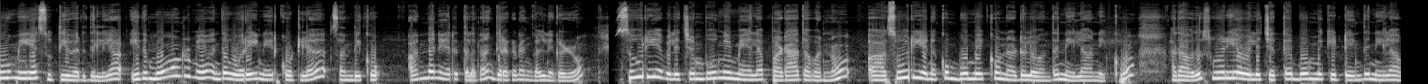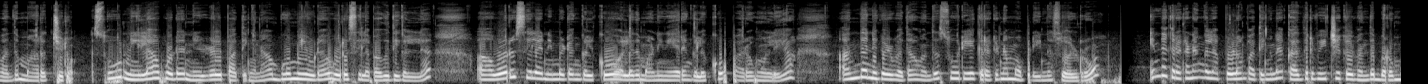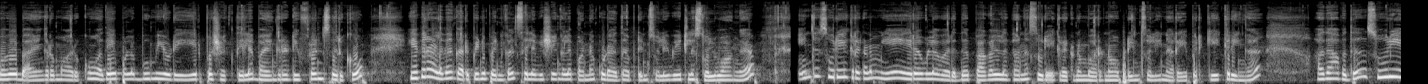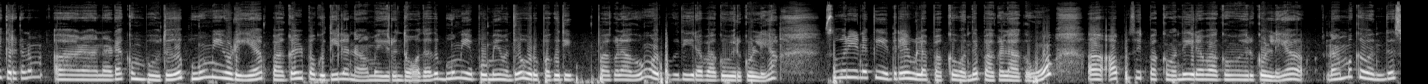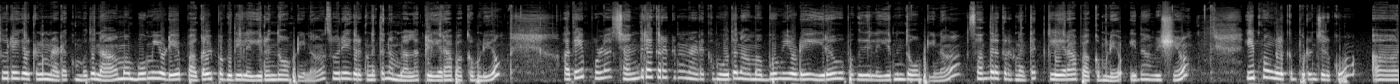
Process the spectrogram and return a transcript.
பூமியை சுற்றி வருது இல்லையா? இது மூன்றுமே வந்து ஒரே நேர்கோட்டில் சந்திக்கும். அந்த நேரத்தில் தான் கிரகணங்கள் நிகழும். சூரிய வெளிச்சம் பூமி மேலே படாத வண்ணம் சூரியனுக்கும் பூமிக்கும் நடுவில் வந்து நிலா நிற்கும் அதாவது சூரிய வெளிச்சத்தை பூமிக்கிட்டேருந்து நிலா வந்து மறைச்சிடும். ஸோ நிலாவோட நிழல் பார்த்திங்கன்னா பூமியோட ஒரு சில பகுதிகளில் ஒரு சில நிமிடங்களுக்கோ அல்லது மணி நேரங்களுக்கோ பரவும் இல்லையா? அந்த நிகழ்வை தான் வந்து சூரிய கிரகணம் அப்படின்னு சொல்கிறோம் இந்த கிரகணங்கள் அப்போல்லாம் பார்த்தீங்கன்னா கதிர்வீச்சுகள் வந்து ரொம்பவே பயங்கரமாக இருக்கும். அதே போல் பூமியோடைய ஈர்ப்பு சக்தியில் பயங்கர டிஃப்ரென்ஸ் இருக்கும். இதனால தான் கர்ப்பிணி பெண்கள் சில விஷயங்களை பண்ணக்கூடாது அப்படின்னு சொல்லி வீட்டில் சொல்லுவாங்க. இந்த சூரிய கிரகணம் ஏன் இரவில் வருது? பகலில் தானே சூரிய கிரகணம் வரணும் அப்படின்னு சொல்லி நிறைய பேர் கேட்குறீங்க அதாவது சூரிய கிரகணம் நடக்கும்போது பூமியுடைய பகல் பகுதியில் நாம் இருந்தோம். அதாவது பூமி எப்போவுமே வந்து ஒரு பகுதி பகலாகவும் ஒரு பகுதி இரவாகவும் இருக்கும் இல்லையா? சூரியனுக்கு எதிரே உள்ள பக்கம் வந்து பகலாகவும் ஆப்போசிட் பக்கம் வந்து இரவாகவும் இருக்கும் இல்லையா? நமக்கு வந்து சூரிய கிரகணம் நடக்கும்போது நாம் பூமியுடைய பகல் பகுதியில் இருந்தோம் அப்படின்னா சூரிய கிரகணத்தை நம்மளால் கிளியராக பார்க்க முடியும். அதே போல் சந்திர கிரகணம் நடக்கும்போது நாம் பூமியுடைய இரவு பகுதியில் இருந்தோம் அப்படின்னா சந்திர கிரகணத்தை கிளியராக பார்க்க முடியும். இதுதான் விஷயம். இப்போ உங்களுக்கு புரிஞ்சிருக்கும்.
